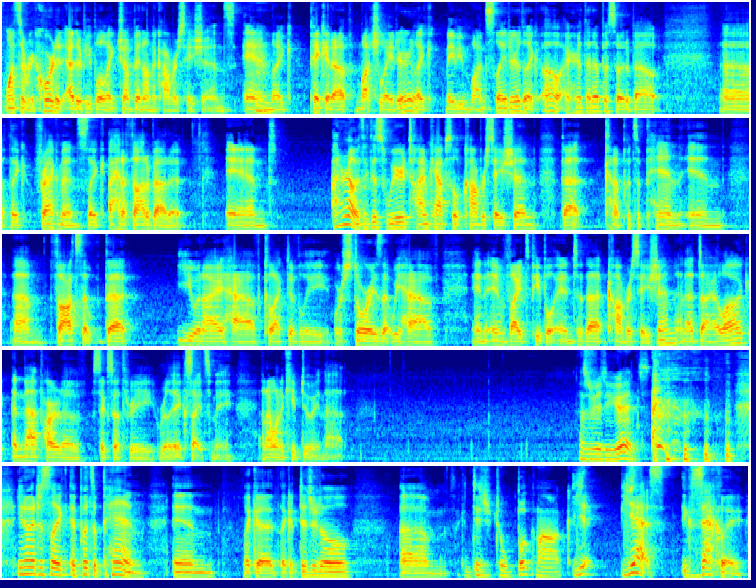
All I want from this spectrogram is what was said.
once they're recorded, other people like jump in on the conversations and like pick it up much later, like maybe months later. Like, oh, I heard that episode about uh, like fragments. Like, I had a thought about it, and I don't know. It's like this weird time capsule of conversation that kind of puts a pin in um, thoughts that that you and I have collectively, or stories that we have, and invites people into that conversation and that dialogue. And that part of 603 really excites me, and I want to keep doing that. That's really good. You know, it just like it puts a pin in like a like a digital. Um, Like a digital bookmark. Yeah. Yes. Exactly.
